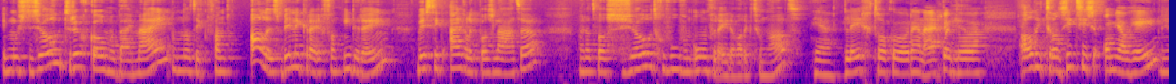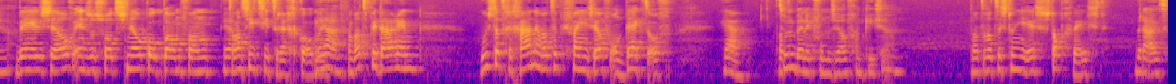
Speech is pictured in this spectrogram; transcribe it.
Ik moest zo terugkomen bij mij, omdat ik van alles binnenkreeg van iedereen. Wist ik eigenlijk pas later. Maar dat was zo het gevoel van onvrede wat ik toen had. Ja, leeggetrokken worden. En eigenlijk Ja. door al die transities om jou heen... Ja. ben je zelf in zo'n soort snelkookpan van Ja. transitie terechtgekomen. Ja. En wat heb je daarin... Hoe is dat gegaan en wat heb je van jezelf ontdekt? Of ja, Wat- Toen ben ik voor mezelf gaan kiezen. wat, wat is toen je eerste stap geweest? Eruit.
